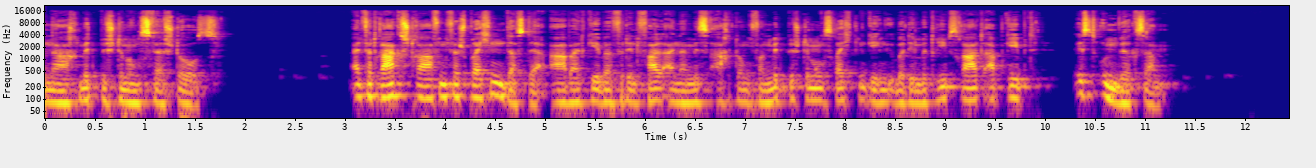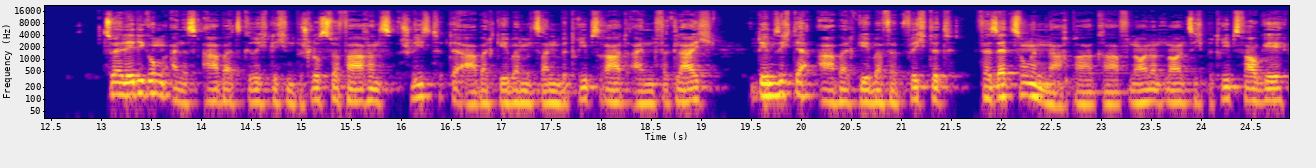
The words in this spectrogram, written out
nach Mitbestimmungsverstoß Ein Vertragsstrafenversprechen, das der Arbeitgeber für den Fall einer Missachtung von Mitbestimmungsrechten gegenüber dem Betriebsrat abgibt, ist unwirksam. Zur Erledigung eines arbeitsgerichtlichen Beschlussverfahrens schließt der Arbeitgeber mit seinem Betriebsrat einen Vergleich, in dem sich der Arbeitgeber verpflichtet, Versetzungen nach § 99 BetriebsVG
